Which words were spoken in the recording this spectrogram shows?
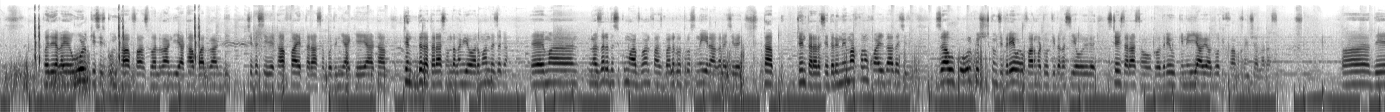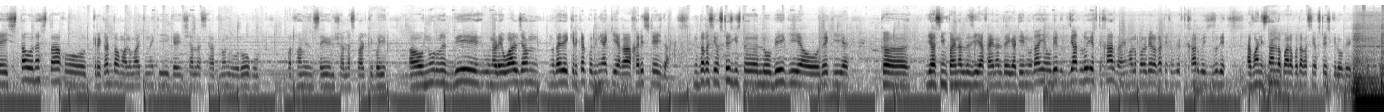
په دې غیر وړ کې چې کوم ټاپ فاست بالران دي یا ټاپ بالران دي چې داسې د ټاپ فایو ته راسم په دنیا کې یا ټاپ ټین دغه ته راسم دغه مې یو ارمان دی ځکه ما نظر داسې کوم افغان فاست بالر به تر اوسه نه وي راغلی چې ټاپ ټین ته رارسېدلی نو ما خپل هم خواهش دا ده چې زه او کول کوشش کوم چې درې فارمټو کې دغسې یو سټیج ته راسم او که دریو کې نه یو یا دوه کې خامخا انشاءالله راسم د شته او نشته خو کرکټ د معلومات نه کی که انشاءالله صحتمند و روغ و پرفارمنس صحیح انشاءالله سکواډ کې به او نور دې نړیوال جام نو دا د کرکټ په دنیا کې هغه آخري سټیج ده نو دغسې یو سټیج کې چې ته لوبېږي او دی کې که یا سیم فاینل ته ځي یا فاینل ته یې ګټي نو دا یو ډېر زیات لوی افتخار ده زما لپاره ډېر غټ افتخار به وي چې زه د افغانستان لپاره په دغسې یو سټیج کې لوبېږم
